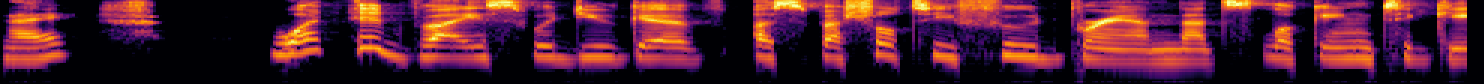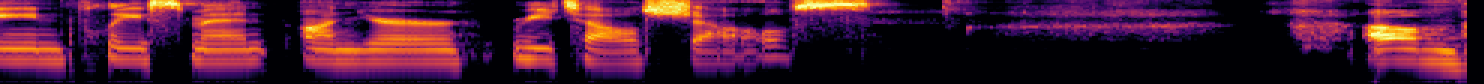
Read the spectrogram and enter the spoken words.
Okay. What advice would you give a specialty food brand that's looking to gain placement on your retail shelves? Um,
